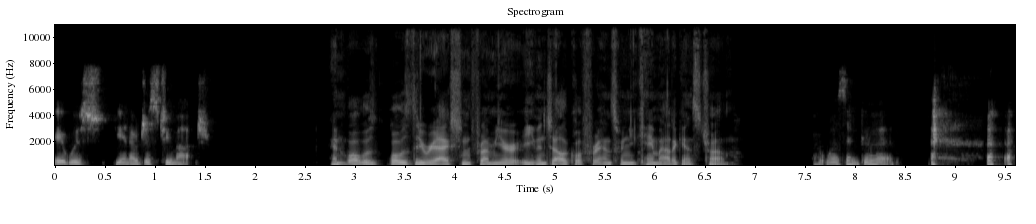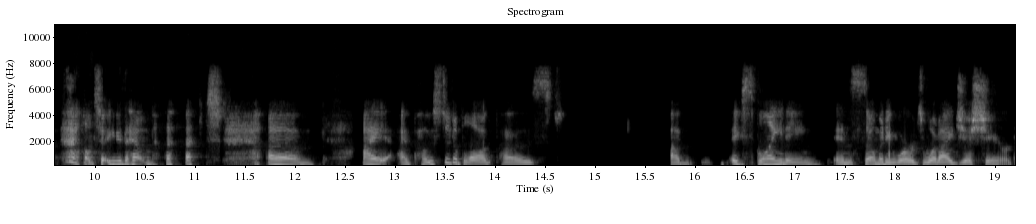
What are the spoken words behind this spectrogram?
It was you know just too much. And what was what was the reaction from your evangelical friends when you came out against trump? It wasn't good. I'll tell you that much. Um, i i posted a blog post um, explaining in so many words what i just shared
